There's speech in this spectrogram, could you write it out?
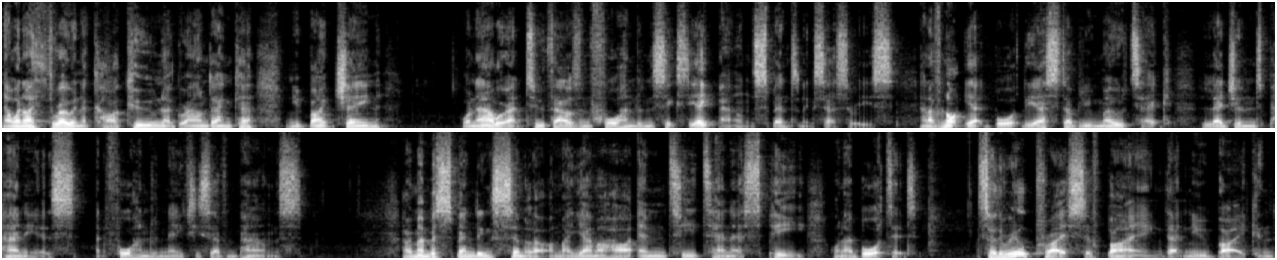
Now, when I throw in a carcoon, a ground anchor, new bike chain, well, now we're at £2,468 spent on accessories. And I've not yet bought the SW Motech Legend panniers at £487. I remember spending similar on my Yamaha MT10 SP when I bought it. So the real price of buying that new bike and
